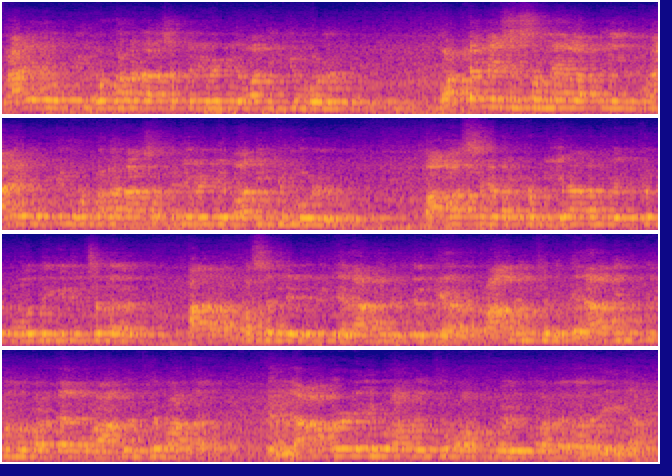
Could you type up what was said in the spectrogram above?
പ്രായപൂർത്തി വോട്ടവകാശത്തിന് വേണ്ടി വാദിക്കുമ്പോൾ വട്ടമേശ സമ്മേളനത്തിൽ പ്രായപൂർത്തി വോട്ടവകാശത്തിന് വേണ്ടി വാദിക്കുമ്പോഴും Babasaheb doctor B R Ambedkar പ്രതികരിച്ചത് ആ റെപ്രസെന്റേറ്റീവ് ജനാധിപത്യത്തെയാണ്. പ്രാതിനിധ്യം ജനാധിപത്യം എന്ന് പറഞ്ഞാൽ പ്രാതിനിധ്യമാണ് എല്ലാവരുടെയും പ്രാതിനിധ്യം ഉറപ്പുവരുത്തണം എന്ന നിലയിലാണ്.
